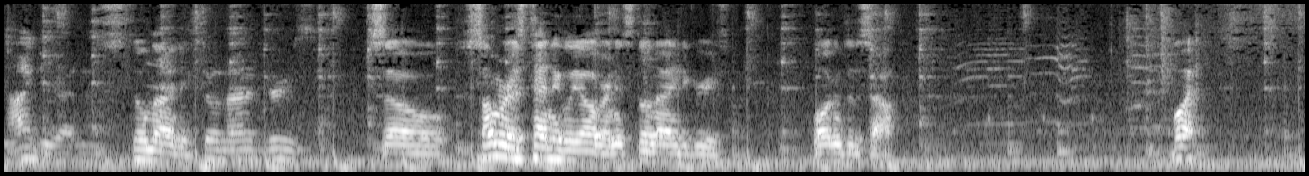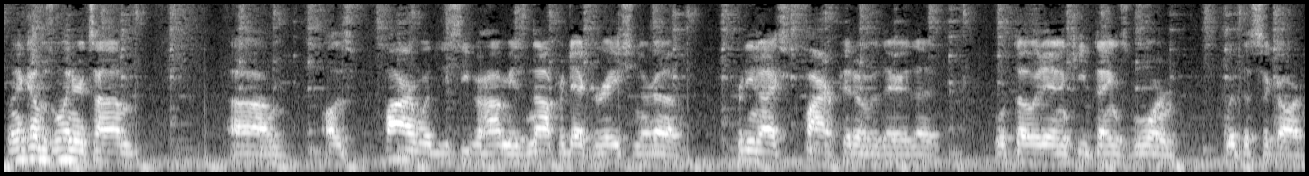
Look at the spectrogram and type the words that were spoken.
90 right now. Still 90. Still 90 degrees. So summer is technically over, and it's still 90 degrees. Welcome to the south. But when it comes wintertime, um, all this firewood you see behind me is not for decoration. I've got a pretty nice fire pit over there that we'll throw it in and keep things warm with the cigar.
